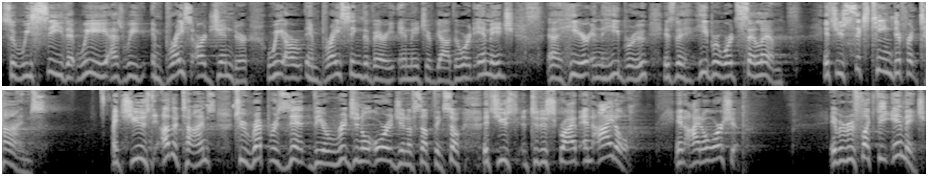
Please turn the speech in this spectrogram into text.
So we see that we, as we embrace our gender, we are embracing the very image of God. The word image uh, here in the Hebrew is the Hebrew word selim. It's used 16 different times. It's used other times to represent the original origin of something. So it's used to describe an idol in idol worship. It would reflect the image.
